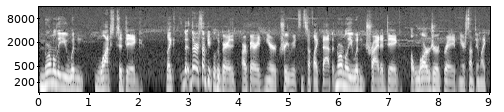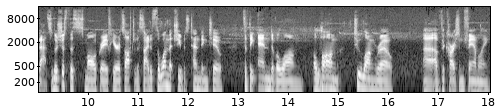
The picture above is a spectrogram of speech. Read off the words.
normally you wouldn't want to dig. Like th- there are some people who bury, are buried near tree roots and stuff like that, but normally you wouldn't try to dig a larger grave near something like that. So there's just this small grave here. It's off to the side. It's the one that she was tending to. It's at the end of a long, a long, too long row uh, of the Carson family.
